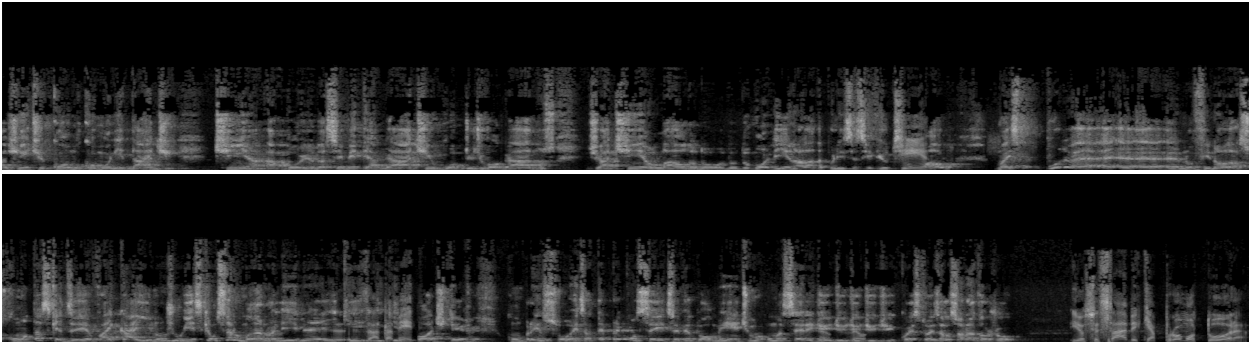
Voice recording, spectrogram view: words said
A gente, como comunidade, tinha apoio da CBTH, tinha o corpo de advogados, já tinha o laudo do, do, do Molina, lá da Polícia Civil de. São Paulo, mas por, é, é, é, é, no final das contas, quer dizer, vai cair num juiz que é um ser humano ali, né? E que, e que pode ter compreensões, até preconceitos, eventualmente, uma, uma série de, de, de, de questões relacionadas ao jogo. E você sabe que a promotora,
